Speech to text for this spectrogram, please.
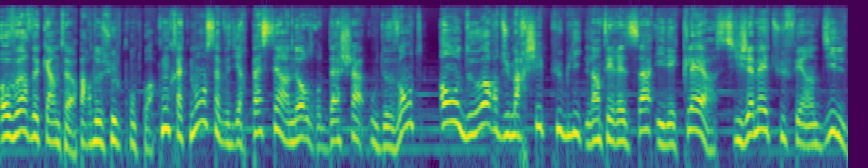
over the counter, par-dessus le comptoir. Concrètement, ça veut dire passer un ordre d'achat ou de vente en dehors du marché public. L'intérêt de ça, il est clair. Si jamais tu fais un deal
